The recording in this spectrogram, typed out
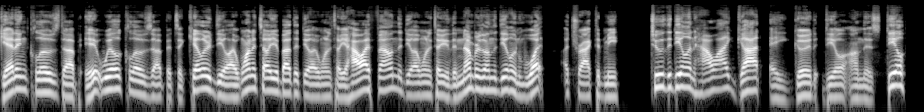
getting closed up. It will close up. It's a killer deal. I want to tell you about the deal. I want to tell you how I found the deal. I want to tell you the numbers on the deal and what attracted me to the deal and how I got a good deal on this deal.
